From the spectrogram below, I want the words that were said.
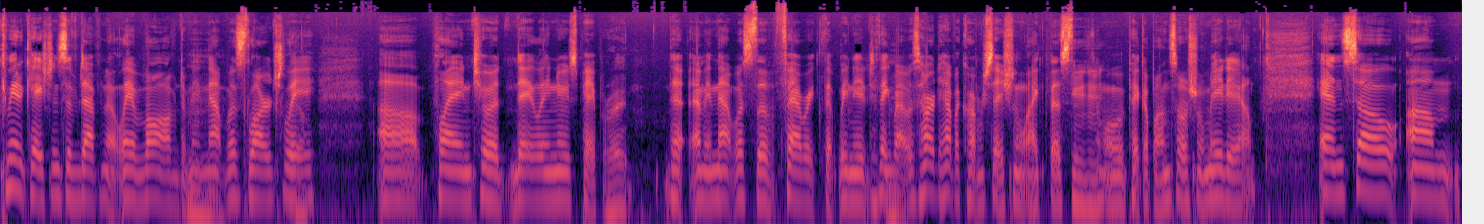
communications have definitely evolved. I mean, that was largely uh, playing to a daily newspaper. Right. That, I mean, that was the fabric that we needed to think about. It was hard to have a conversation like this that someone would pick up on social media. And so um,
